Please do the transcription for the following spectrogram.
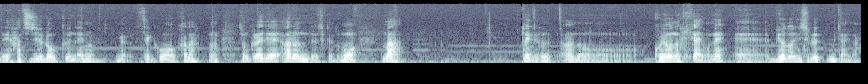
で86年が施行かな、うん、そのくらいであるんですけどもまあとにかくあの雇用の機会をね、えー、平等にするみたいな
